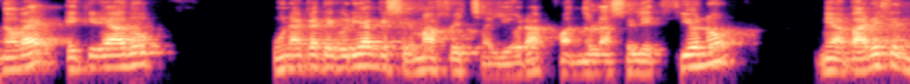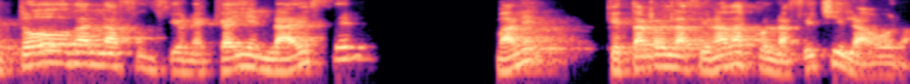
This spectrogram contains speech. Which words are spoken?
¿no ves? He creado una categoría que se llama fecha y hora. Cuando la selecciono, me aparecen todas las funciones que hay en la Excel, ¿vale? Que están relacionadas con la fecha y la hora.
